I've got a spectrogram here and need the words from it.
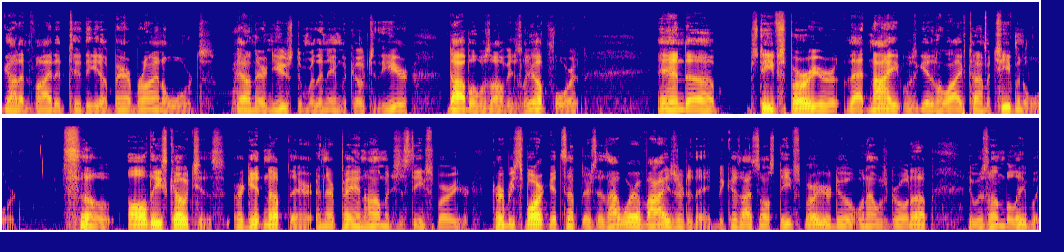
got invited to the uh, Bear Bryant Awards down there in Houston, where they named the Coach of the Year. Dabo was obviously up for it, and uh, Steve Spurrier that night was getting a Lifetime Achievement Award. So all these coaches are getting up there and they're paying homage to Steve Spurrier. Kirby Smart gets up there and says, "I wear a visor today because I saw Steve Spurrier do it when I was growing up. It was unbelievable.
